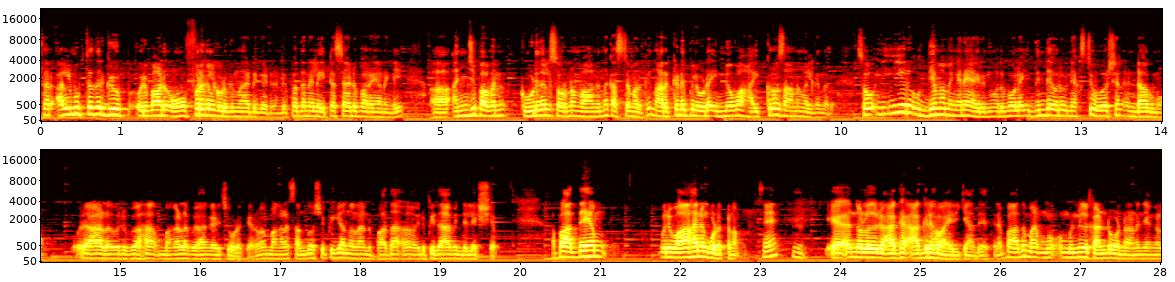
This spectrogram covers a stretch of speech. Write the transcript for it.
സർ അൽ മുക്തദർ ഗ്രൂപ്പ് ഒരുപാട് ഓഫറുകൾ കൊടുക്കുന്നതായിട്ട് കേട്ടിട്ടുണ്ട്. ഇപ്പോൾ തന്നെ ലേറ്റസ്റ്റ് ആയിട്ട് പറയുകയാണെങ്കിൽ അഞ്ച് പവൻ കൂടുതൽ സ്വർണം വാങ്ങുന്ന കസ്റ്റമർക്ക് നറുക്കെടുപ്പിലൂടെ ഇന്നോവ ഹൈക്രോസ് ആണ് നൽകുന്നത്. സോ ഈ ഒരു ഉദ്യമം എങ്ങനെയായിരുന്നു? അതുപോലെ ഇതിന്റെ ഒരു നെക്സ്റ്റ് വേർഷൻ ഉണ്ടാകുമോ? ഒരാൾ ഒരു വിവാഹ മകളെ വിവാഹം കഴിച്ചു കൊടുക്കുകയാണ്. അപ്പം മകളെ സന്തോഷിപ്പിക്കുക എന്നുള്ളതാണ് പത ഒരു പിതാവിന്റെ ലക്ഷ്യം. അപ്പോൾ അദ്ദേഹം ഒരു വാഹനം കൊടുക്കണം എന്നുള്ളതൊരു ആഗ്ര ആഗ്രഹമായിരിക്കാം അദ്ദേഹത്തിന്. അപ്പോൾ അത് മുന്നിൽ കണ്ടുകൊണ്ടാണ് ഞങ്ങൾ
